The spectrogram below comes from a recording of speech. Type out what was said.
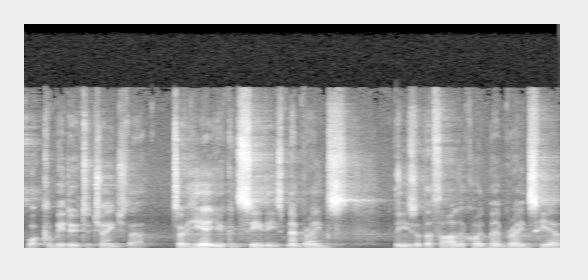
What can we do to change that? So here you can see these membranes. These are the thylakoid membranes here.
